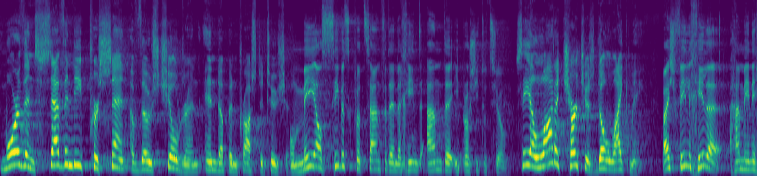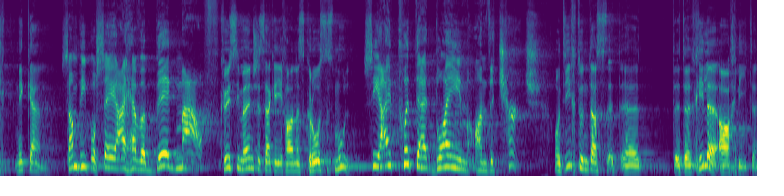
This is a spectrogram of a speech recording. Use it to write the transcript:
More than 70% of those children end up in prostitution. Und mehr als 70% von diesen Kindern enden in Prostitution. See, a lot of churches don't like me. Weißt viele Kinder haben mich nicht, nicht gern. Some people say I have a big mouth. Gewisse Menschen sagen, ich habe ein Maul. See, I put that blame on the church. Und ich tue das, äh, der, der Kirche ankreiden.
